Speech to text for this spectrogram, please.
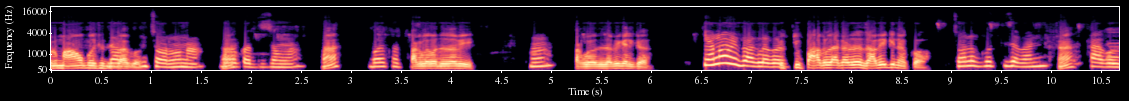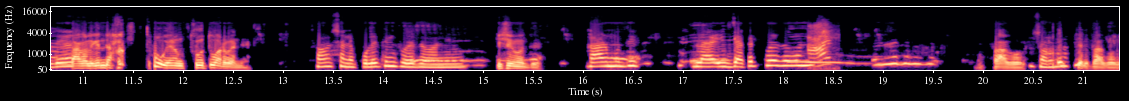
তোর মাও কইছে তুই পাগল? চলো না? ভয় করতেছো আমার। হ্যাঁ? ভয় করতেছো। পাগলা করতে যাবি? হ্যাঁ? পাগলা করতে যাবি কালকে? কেন আমি পাগলা কর তুই পাগলা করতে যাবি কিনা ক? চলো ঘুরতে যাবান। হ্যাঁ? পাগল দিয়ে পাগল কিন্তু থু এরকম থু তোমার বানে সমস্যা নেই পলিথিন পরে যাবানি। কিসের মধ্যে? গার মধ্যে লাইফ জ্যাকেট পরে যাবানি? পাগল। পাগল?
